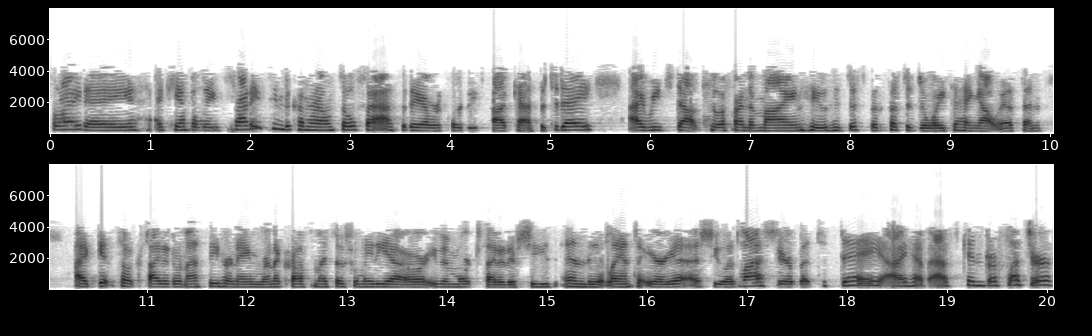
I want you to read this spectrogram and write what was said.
Friday. I can't believe Fridays seem to come around so fast the day I record these podcasts. So today I reached out to a friend of mine who has just been such a joy to hang out with and I get so excited when I see her name run across my social media or even more excited if she's in the Atlanta area as she was last year. But today I have asked Kendra Fletcher.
